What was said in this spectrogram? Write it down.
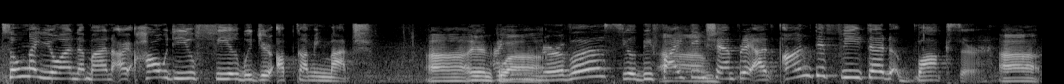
So ngayon naman, are, how do you feel with your upcoming match? Ah, ayun Are po. you ah, nervous? You'll be fighting, Um, syempre, an undefeated boxer. Ah,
